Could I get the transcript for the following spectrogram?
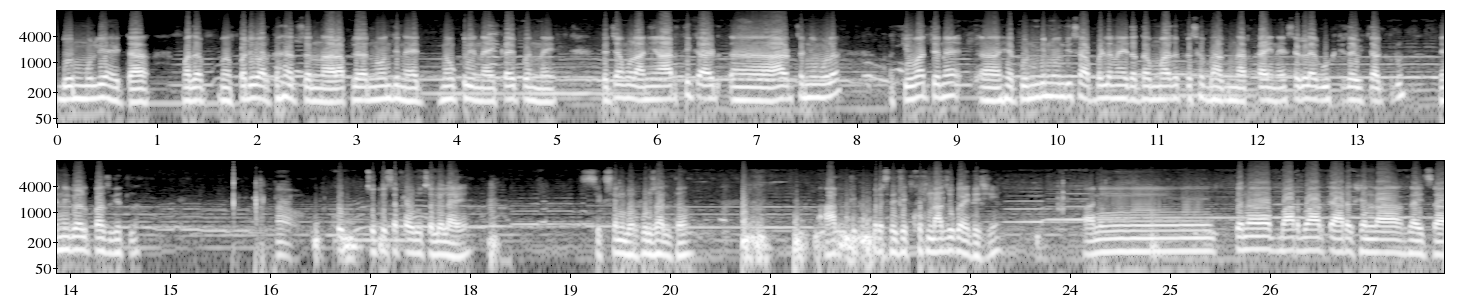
दोन मुली आहेत. माझा परिवार कसा चालणार? आपल्या नोंदी नाहीत. नोकरी नाही. काही पण नाही. त्याच्यामुळे आणि आर्थिक अडचणीमुळं किंवा त्याने हे ह्या कुणबी नोंदी सापडल्या नाहीत. आता माझं कसं भागणार? काय नाही? सगळ्या गोष्टीचा विचार करून त्यांनी गळपास घेतला. खूप चुकीचा पाऊल उचललेला आहे. शिक्षण भरपूर झालं आर्थिक परिस्थिती खूप नाजूक आहे त्याची. आणि त्यानं बार बार त्या आरक्षणला जायचा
